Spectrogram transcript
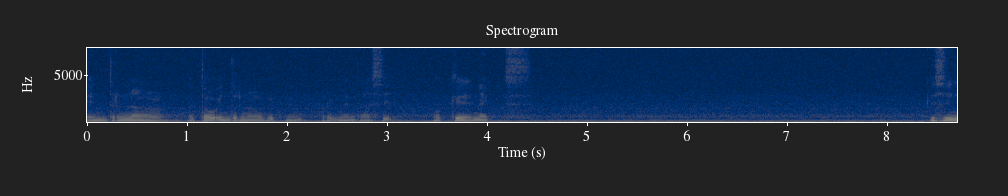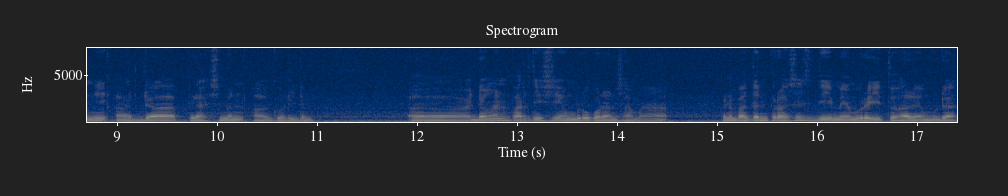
internal atau internal fragmentasi. Oke, okay, next. Di sini ada placement algorithm. Uh, dengan partisi yang berukuran sama, penempatan proses di memori itu hal yang mudah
